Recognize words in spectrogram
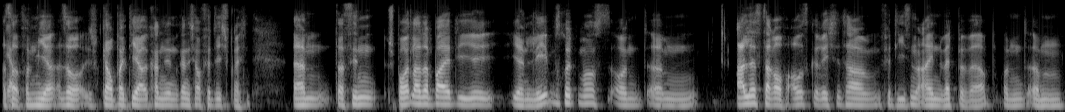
also ja. von mir, also ich glaube bei dir kann, kann ich auch für dich sprechen. Ähm, das sind Sportler dabei, die ihren Lebensrhythmus und ähm, alles darauf ausgerichtet haben für diesen einen Wettbewerb. Und ähm,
